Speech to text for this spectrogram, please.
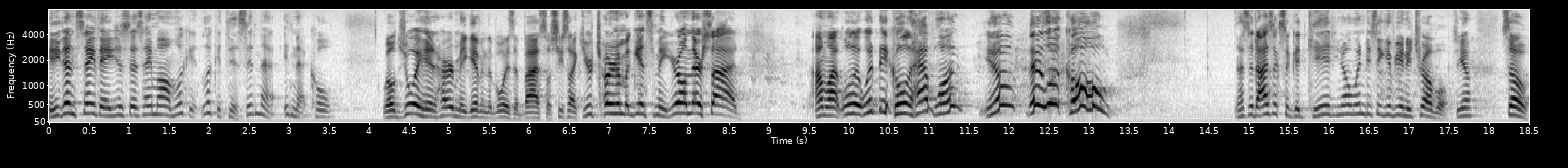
And he doesn't say anything. He just says, hey, mom, look at, look at this. Isn't that, isn't that cool? Well, Joy had heard me giving the boys advice, so she's like, You're turning them against me. You're on their side. I'm like, Well, it would be cool to have one. You know, they look cool. I said, Isaac's a good kid. You know, when does he give you any trouble? You know, so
